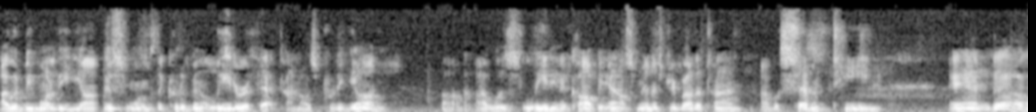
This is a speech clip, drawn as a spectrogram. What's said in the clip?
I would be one of the youngest ones that could have been a leader at that time. I was pretty young. Uh, I was leading a coffee house ministry by the time I was 17. And uh,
